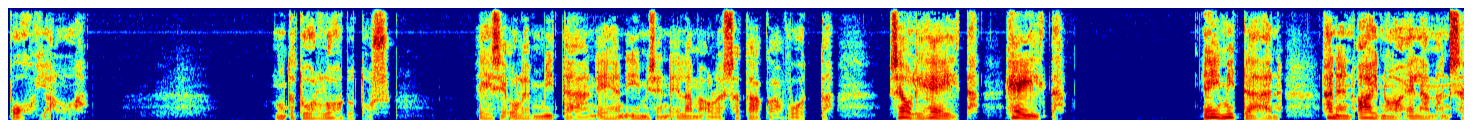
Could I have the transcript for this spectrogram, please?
Pohjalla. Mutta tuo lohdutus, ei se ole mitään, eihän ihmisen elämä ole satakaan vuotta. Se oli heiltä, heiltä. Ei mitään, hänen ainoa elämänsä.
